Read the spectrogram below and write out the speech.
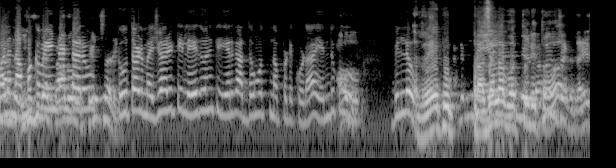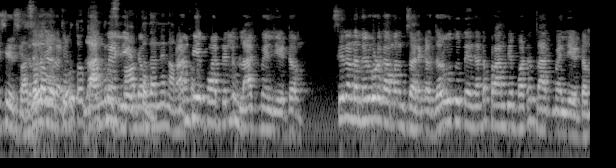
వాళ్ళ నమ్మకం ఏంటంటారు. టూ థర్డ్ మెజారిటీ లేదు అని క్లియర్గా అర్థమవుతున్నప్పటికీ కూడా ఎందుకు. బిల్లు రేపు ప్రజల ఒత్తిడితో. ప్రజల ఒత్తిడితో. ప్రాంతీయ పార్టీలను బ్లాక్ మెయిల్ చేయటం సీనన్న మీరు కూడా గమనించాలి ఇక్కడ జరుగుతుంది ఏంటంటే ప్రాంతీయ పార్టీ బ్లాక్ మెయిల్ చేయటం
